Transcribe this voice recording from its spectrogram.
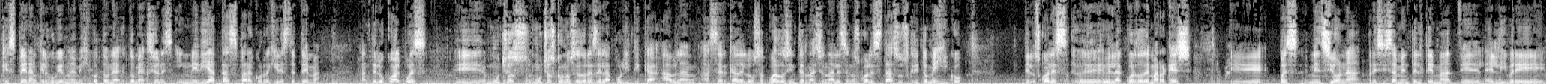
que esperan que el gobierno de México tome, acciones inmediatas para corregir este tema, ante lo cual pues eh, muchos, muchos conocedores de la política hablan acerca de los acuerdos internacionales en los cuales está suscrito México, de los cuales eh, el acuerdo de Marrakech eh, pues menciona precisamente el tema del libre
